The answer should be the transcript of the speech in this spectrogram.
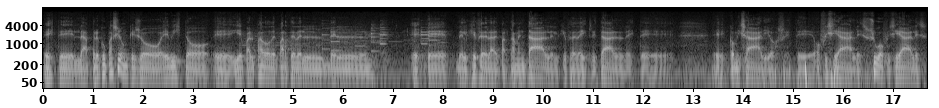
este, la preocupación que yo he visto eh, y he palpado de parte del, este, del, jefe de la departamental, el jefe de la distrital, este, eh, comisarios, oficiales, suboficiales,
